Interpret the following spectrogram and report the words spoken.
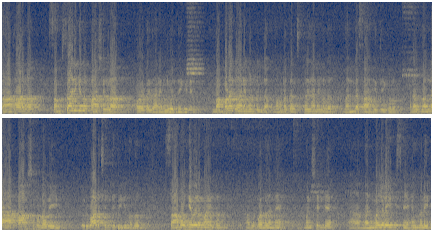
സാധാരണ സംസാരിക്കുന്ന ഭാഷകളാണ് അവരുടെ ഗാനങ്ങൾ വരുന്നെങ്കിൽ നമ്മുടെ ഗാനങ്ങളിലല്ല നമ്മുടെ ചലച്ചിത്ര ഗാനങ്ങൾ നല്ല സാഹിത്യങ്ങളും അല്ലാതെ നല്ല ആത്മാംശമുള്ളവയും ഒരുപാട് ചിന്തിപ്പിക്കുന്നതും സാമൂഹ്യപരമായിട്ടും അതുപോലെ തന്നെ മനുഷ്യന്റെ നന്മകളെയും സ്നേഹങ്ങളെയും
